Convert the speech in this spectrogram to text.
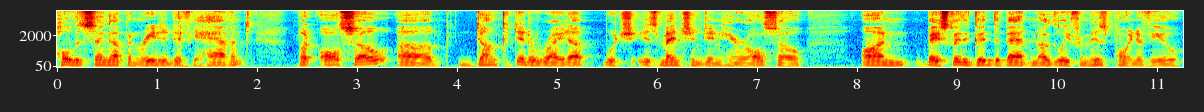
pull this thing up and read it if you haven't. But also, uh, Dunk did a write up, which is mentioned in here also, on basically the good, the bad, and ugly from his point of view.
